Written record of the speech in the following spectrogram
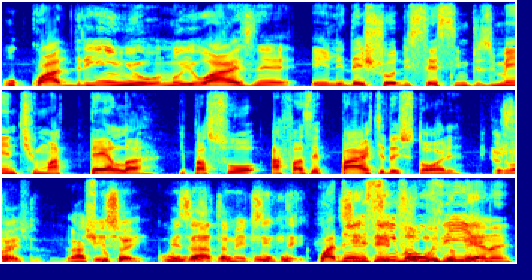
O quadrinho no Will Eisner, ele deixou de ser simplesmente uma tela e passou a fazer parte da história. Eu Perfeito. acho, eu acho Isso que aí, o- o- exatamente. O, o, Sinte- quadrinho se envolvia, né?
